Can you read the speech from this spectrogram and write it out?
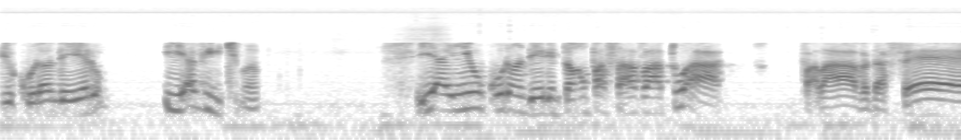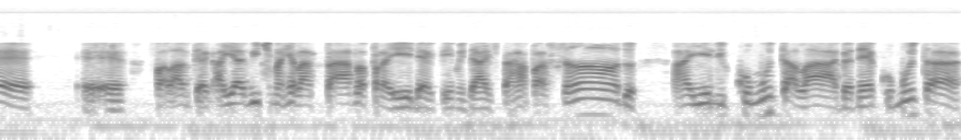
de curandeiro e a vítima. E aí o curandeiro então passava a atuar. Falava da fé, é, falava que aí a vítima relatava para ele a enfermidade que estava passando, aí ele com muita lábia, né, com muita,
